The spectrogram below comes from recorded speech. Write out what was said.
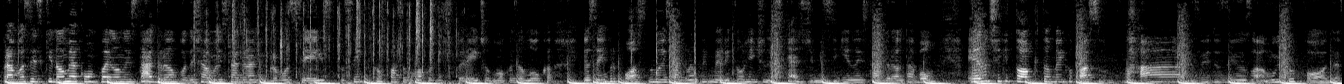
Pra vocês que não me acompanham no Instagram, vou deixar meu Instagram aqui pra vocês. Sempre que eu faço alguma coisa diferente, alguma coisa louca, eu sempre posto no meu Instagram primeiro. Então, gente, não esquece de me seguir no Instagram, tá bom? E no TikTok também, que eu faço vários lá muito fodas.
